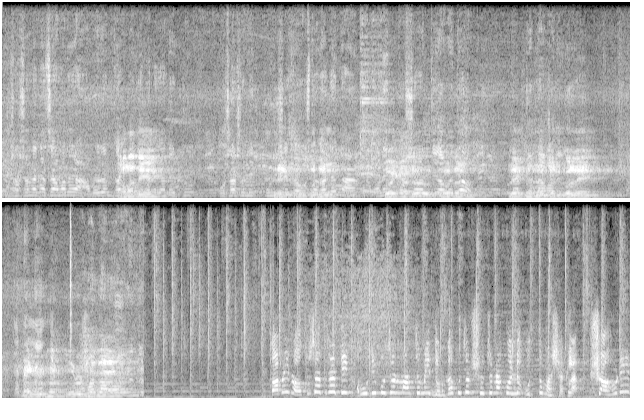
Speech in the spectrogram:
প্রশাসনের কাছে আমাদের আবেদন থাকবে যেন একটু প্রশাসনিক পুলিশের ব্যবস্থা থাকে অনেক হবে তো। তবে রথযাত্রার দিন খুঁটি পুজোর মাধ্যমে দুর্গাপুজোর সূচনা করল উত্তম আশা ক্লাব শহরের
